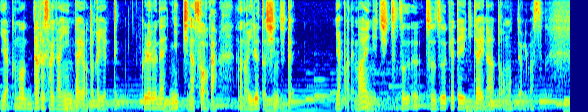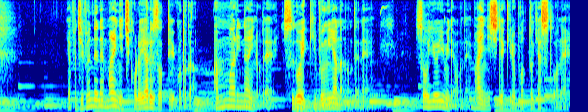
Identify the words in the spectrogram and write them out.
いやこのだるさがいいんだよとか言ってくれるねニッチな層があのいると信じてやっぱね毎日続けていきたいなと思っております。やっぱ自分でね毎日これやるぞっていうことがあんまりないのですごい気分嫌なのでねそういう意味でもね毎日できるポッドキャストをね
